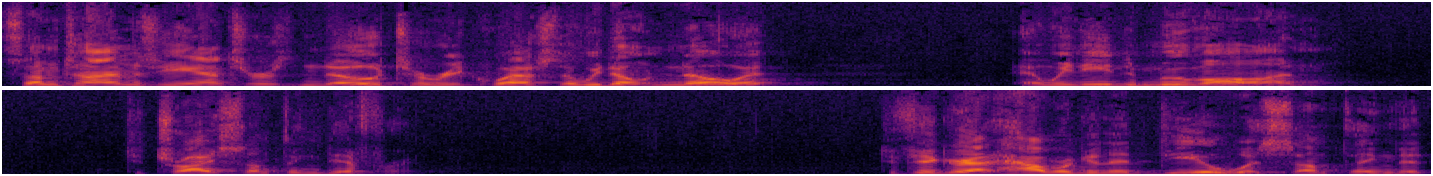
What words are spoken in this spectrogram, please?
Sometimes He answers no to requests that we don't know it, and we need to move on to try something different. To figure out how we're going to deal with something that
